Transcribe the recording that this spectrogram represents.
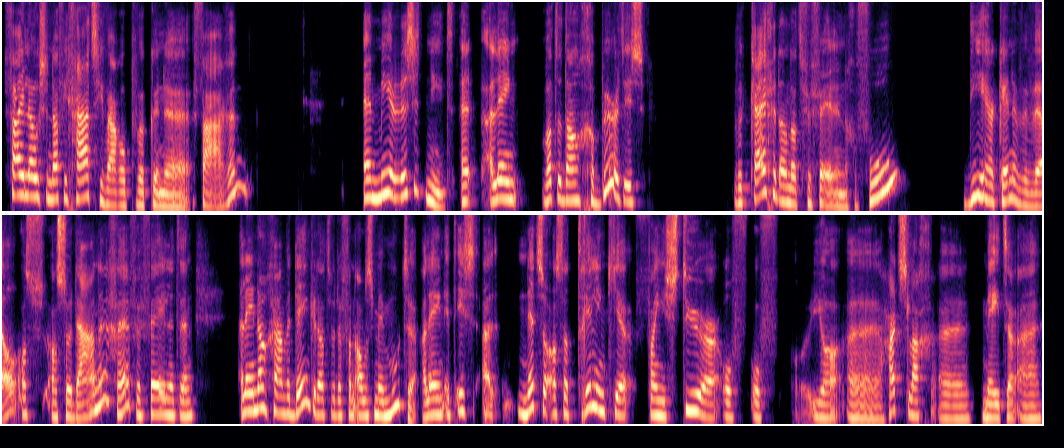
feilloze navigatie waarop we kunnen varen. En meer is het niet. En alleen wat er dan gebeurt is, we krijgen dan dat vervelende gevoel. Die herkennen we wel als, als zodanig, hè, vervelend. En alleen dan gaan we denken dat we er van alles mee moeten. Alleen het is uh, net zoals dat trillingje van je stuur of, of je uh, hartslagmeter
